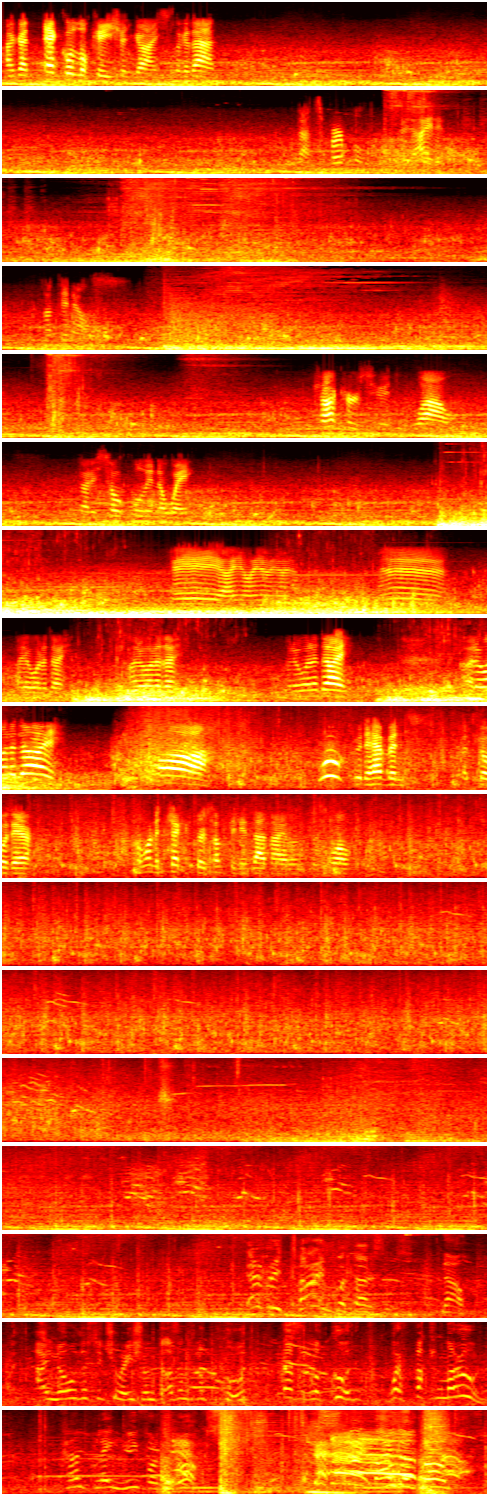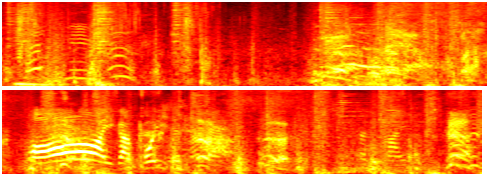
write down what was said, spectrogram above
I got echolocation, guys. Look at that. That's purple. Item. Die. I don't wanna die. Ah. Woo, good heavens. Let's go there. I wanna check if there's something in that island as well. Every time, Gotharsis! Now, I know the situation doesn't look good. Doesn't look good. We're fucking maroon. Can't blame me for the rocks. By the gods! Help me! Oh, you got poisoned. Okay. That's nice.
